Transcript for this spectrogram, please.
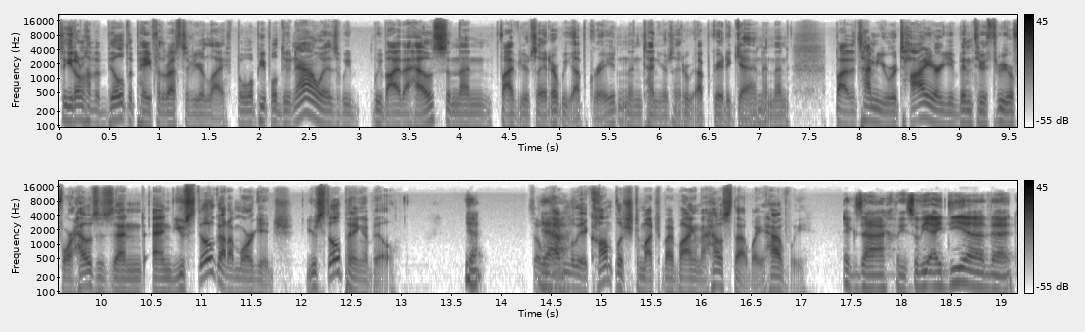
So you don't have a bill to pay for the rest of your life. But what people do now is we we buy the house and then five years later we upgrade, and then ten years later we upgrade again, and then by the time you retire, you've been through three or four houses, and and you've still got a mortgage. You're still paying a bill. yeah So we haven't really accomplished much by buying the house that way, have we? Exactly. So the idea that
